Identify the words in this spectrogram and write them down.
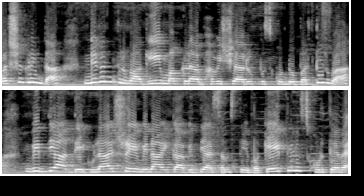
ವರ್ಷಗಳಿಂದ ನಿರಂತರವಾಗಿ ಮಕ್ಕಳ ಭವಿಷ್ಯ ರೂಪಿಸಿಕೊಂಡು ಬರ್ತಿರುವ ವಿದ್ಯಾ ದೇಗುಲ ಶ್ರೀ ವಿನಾಯಕ ವಿದ್ಯಾಸಂಸ್ಥೆ ಬಗ್ಗೆ ತಿಳಿಸಿಕೊಡ್ತೇವೆ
